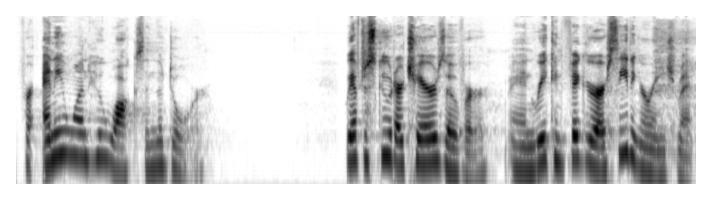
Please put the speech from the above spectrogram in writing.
for anyone who walks in the door. We have to scoot our chairs over and reconfigure our seating arrangement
